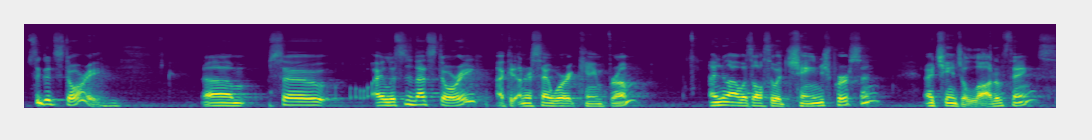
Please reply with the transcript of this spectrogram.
it's a good story. Um, so I listened to that story. I could understand where it came from. I know I was also a change person. I changed a lot of things.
